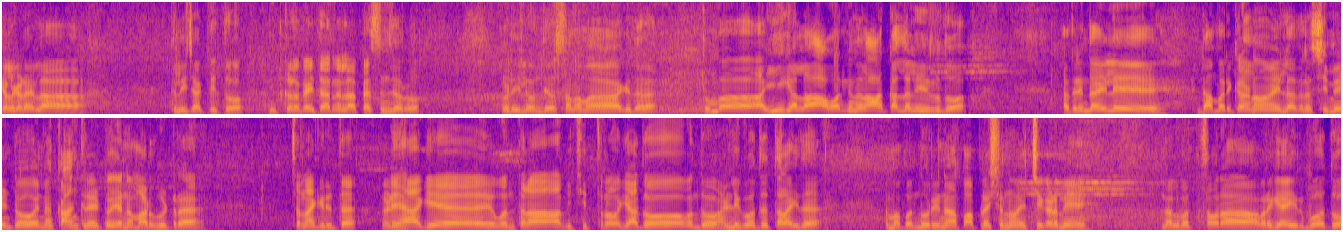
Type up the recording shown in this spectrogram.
ಕೆಳಗಡೆ ಎಲ್ಲ ಗಲೀಜಾಗ್ತಿತ್ತು. ನಿಂತ್ಕೊಳ್ಳೋಕೆ ಆಯ್ತಾ ಇರಲಿಲ್ಲ ಪ್ಯಾಸೆಂಜರು. ನೋಡಿ, ಇಲ್ಲಿ ಒಂದು ದೇವಸ್ಥಾನ ಆಗಿದ್ದಾರೆ. ತುಂಬ ಈಗಲ್ಲ ಆವಾಗಿಂದ ಆ ಕಾಲದಲ್ಲಿ ಇರೋದು. ಅದರಿಂದ ಇಲ್ಲಿ ಡಾಮರೀಕರಣ ಇಲ್ಲಾಂದರೆ ಸಿಮೆಂಟು ಏನೋ ಕಾಂಕ್ರೀಟು ಏನೋ ಮಾಡಿಬಿಟ್ರೆ ಚೆನ್ನಾಗಿರುತ್ತೆ. ನೋಡಿ, ಹಾಗೆ ಒಂಥರ ವಿಚಿತ್ರವಾಗಿ ಯಾವುದೋ ಒಂದು ಹಳ್ಳಿಗೆ ಹೋದ ಥರ ಇದೆ. ನಮ್ಮ ಬಂದೂರಿನ ಪಾಪ್ಯುಲೇಷನ್ನು ಹೆಚ್ಚು ಕಡಿಮೆ ನಲ್ವತ್ತು ಸಾವಿರವರೆಗೆ ಇರ್ಬೋದು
